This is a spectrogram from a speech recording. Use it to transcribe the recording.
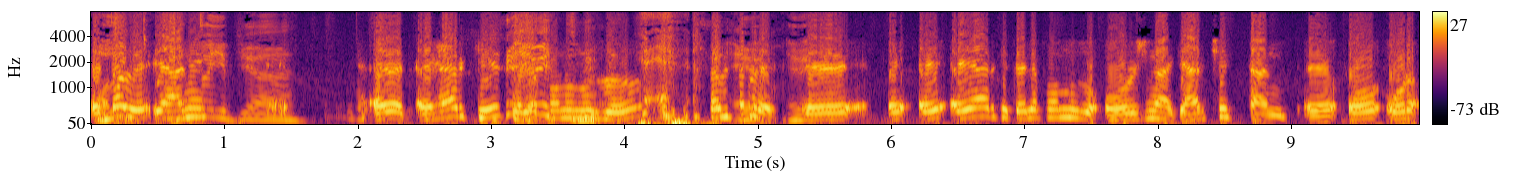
E Oğlum, tabii yani Çok ayıp ya. evet eğer ki telefonunuzu tabii tabii Evet, E, e, e- eğer ki telefonunuzu orijinal gerçekten e, o, o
